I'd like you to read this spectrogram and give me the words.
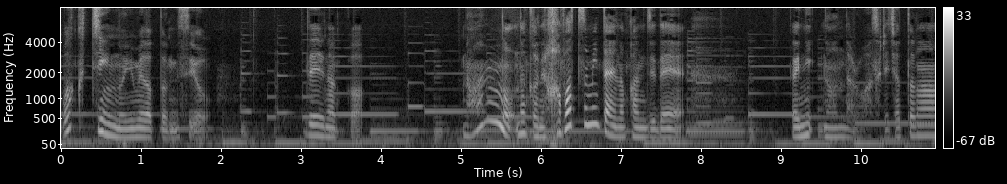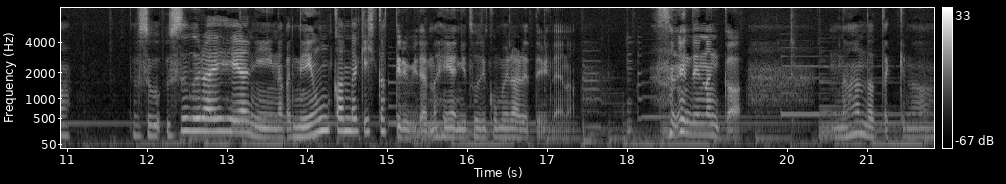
ワクチンの夢だったんですよ。でなんか何のなんかね派閥みたいな感じでになんだろう忘れちゃったな。でもすごい薄暗い部屋になんかネオン管だけ光ってるみたいな部屋に閉じ込められてみたいな。それでなんか何だったっけな。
